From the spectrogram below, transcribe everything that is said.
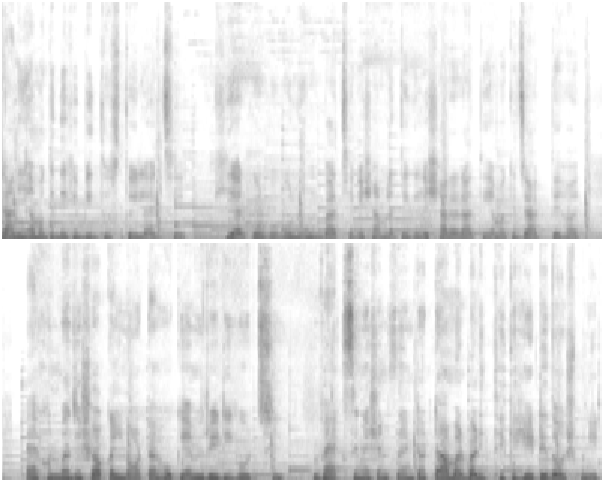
জানি আমাকে দেখে বিধ্বস্তই লাগছে। কি আর করব বলুন? বাচ্চাকে সামলাতে গেলে সারা রাতই আমাকে জাগতে হয়। এখন বাজে সকাল নটা ওকে আমি রেডি করছি। ভ্যাকসিনেশন সেন্টারটা আমার বাড়ির থেকে হেঁটে দশ মিনিট।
